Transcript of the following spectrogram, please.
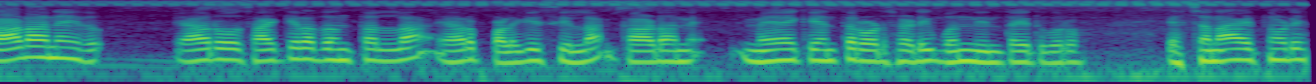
ಕಾಡಾನೆ ಇದು. ಯಾರು ಸಾಕಿರೋದಂತಲ್ಲ, ಯಾರು ಪಳಗಿಸಿಲ್ಲ, ಕಾಡಾನೆ. ಮೇಯಕ್ಕೆ ಅಂತ ರೋಡ್ ಸೈಡಿಗೆ ಬಂದು ನಿಂತಾಯ್ತು ಗುರು. ಎಷ್ಟು ಚೆನ್ನಾಗೈತೆ ನೋಡಿ.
